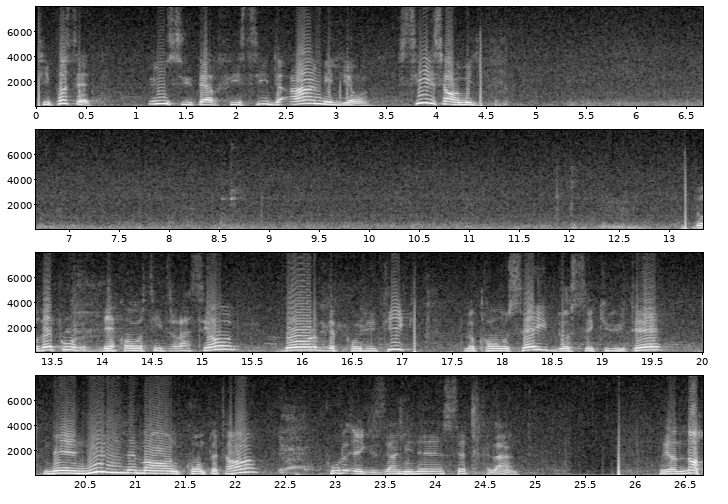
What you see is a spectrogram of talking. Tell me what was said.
qui possède une superficie de 1 million 600 000 devait pour des considérations d'ordre politique, le Conseil de sécurité n'est nullement compétent pour examiner cette plainte. We are not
